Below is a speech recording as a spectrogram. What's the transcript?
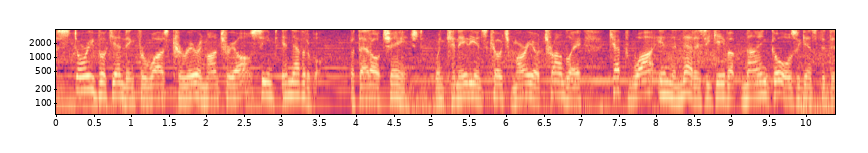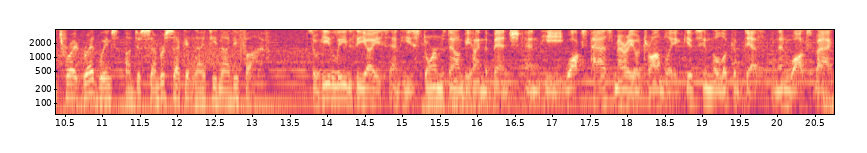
A storybook ending for Roy's career in Montreal seemed inevitable. But that all changed when Canadiens coach Mario Tremblay kept Roy in the net as he gave up nine goals against the Detroit Red Wings on December 2, 1995. So he leaves the ice and he storms down behind the bench and he walks past Mario Tremblay, gives him the look of death, and then walks back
